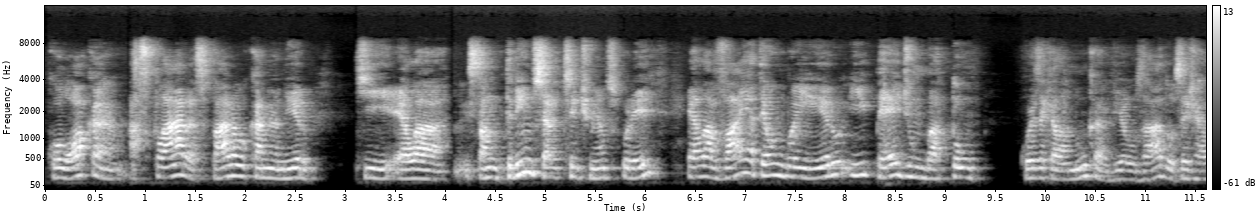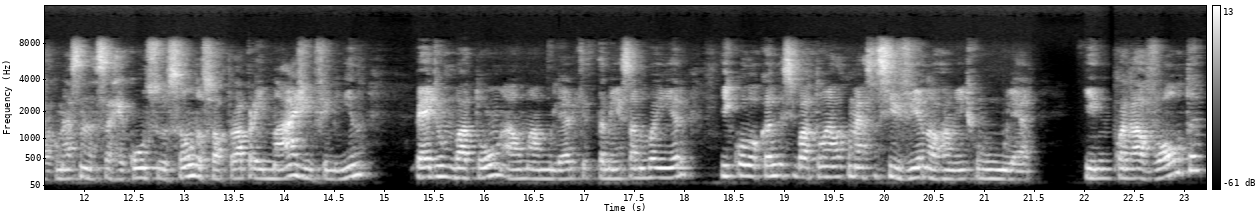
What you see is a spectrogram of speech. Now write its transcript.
coloca as claras para o caminhoneiro que ela está nutrindo certos sentimentos por ele, ela vai até um banheiro e pede um batom, coisa que ela nunca havia usado, ou seja, ela começa nessa reconstrução da sua própria imagem feminina, pede um batom a uma mulher que também está no banheiro e colocando esse batom ela começa a se ver novamente como mulher. E quando ela volta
